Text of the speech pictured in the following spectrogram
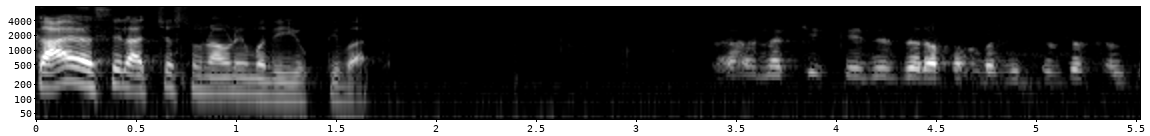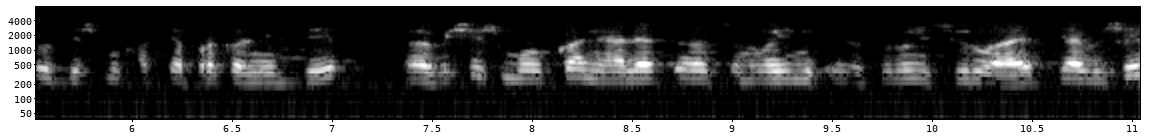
काय असेल आजच्या सुनावणीमध्ये युक्तिवाद? नक्कीच ते जे जर आपण बघितलं तर संतोष देशमुख हत्या प्रकरणी जे विशेष मोका न्यायालयात सुनावणी सुनावणी सुरू आहे. त्याविषयी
